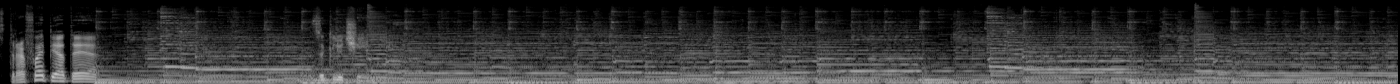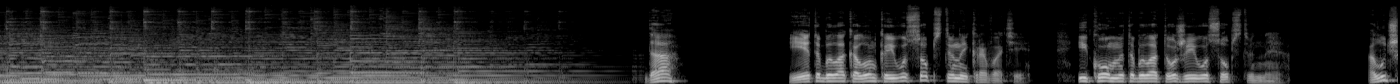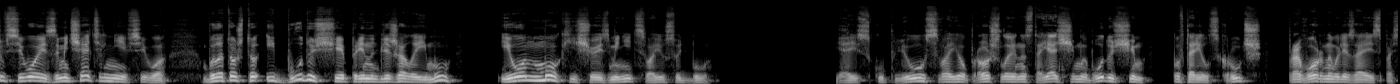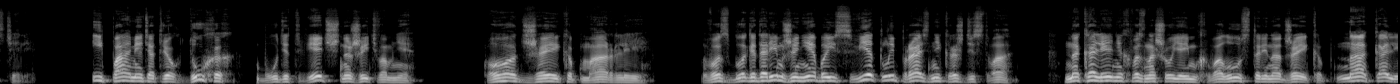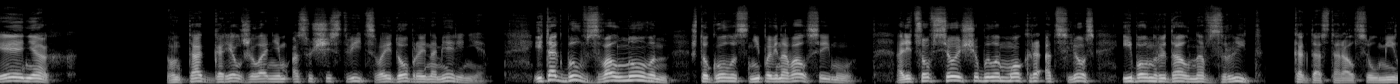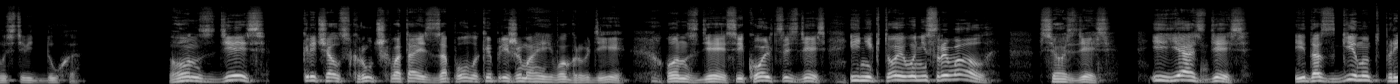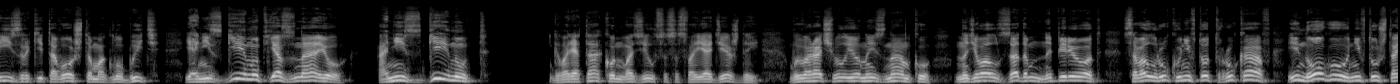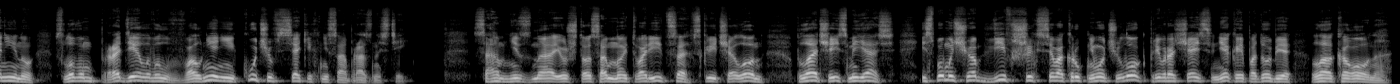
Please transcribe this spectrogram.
Строфа пятая. Заключение. Да, и это была колонка его собственной кровати, и комната была тоже его собственная. А лучше всего и замечательнее всего было то, что и будущее принадлежало ему, и он мог еще изменить свою судьбу. «Я искуплю свое прошлое настоящим и будущим», — повторил Скрудж, проворно вылезая из постели. «И память о трех духах будет вечно жить во мне. О, Джейкоб Марли! Возблагодарим же небо и светлый праздник Рождества! На коленях возношу я им хвалу, старина Джейкоб, на коленях!» Он так горел желанием осуществить свои добрые намерения и так был взволнован, что голос не повиновался ему, а лицо все еще было мокро от слез, ибо он рыдал на взрыд, когда старался умилостивить духа. «Он здесь!» — кричал Скрудж, хватаясь за полок и прижимая его к груди. «Он здесь, и кольца здесь, и никто его не срывал! Все здесь, и я здесь!» И да сгинут призраки того, что могло быть, и они сгинут, я знаю, они сгинут!» Говоря так, он возился со своей одеждой, выворачивал ее наизнанку, надевал задом наперед, совал руку не в тот рукав и ногу не в ту штанину, словом, проделывал в волнении кучу всяких несообразностей. «Сам не знаю, что со мной творится!» — вскричал он, плача и смеясь, и с помощью обвившихся вокруг него чулок превращаясь в некое подобие Лаокаона.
